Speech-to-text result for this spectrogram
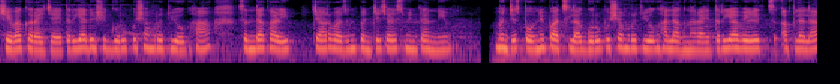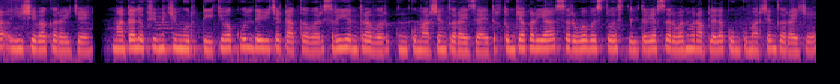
सेवा करायची आहे. तर या दिवशी गुरुपुषामृत योग हा संध्याकाळी चार वाजून पंचेचाळीस मिनिटांनी म्हणजेच पावणे पाचला गुरुपुषामृत योग हा लागणार आहे. तर या वेळेच आपल्याला ही सेवा करायची आहे. माता लक्ष्मीची मूर्ती किंवा कुलदेवीच्या टाकावर श्रीयंत्रावर कुंकुमार्चन करायचं आहे. तर तुमच्याकडे या सर्व वस्तू असतील तर या सर्वांवर आपल्याला कुंकुमार्चन करायचे आहे.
